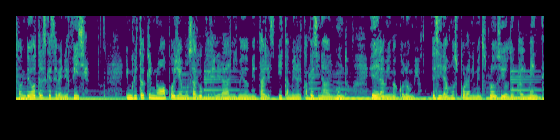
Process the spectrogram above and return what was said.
son de otras que se benefician. Invito a que no apoyemos algo que genera daños medioambientales y también al campesinado del mundo y de la misma Colombia. Decidamos por alimentos producidos localmente,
